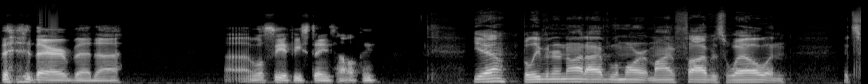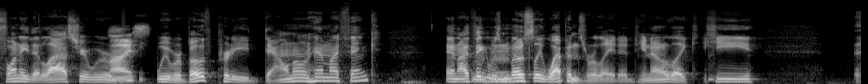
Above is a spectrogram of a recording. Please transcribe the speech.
there, but uh, uh, we'll see if he stays healthy. Yeah, believe it or not, I have Lamar at my five as well. And it's funny that last year we were Nice. we were both pretty down on him. I think, and I think it was Mhm. mostly weapons related. You know, like he.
